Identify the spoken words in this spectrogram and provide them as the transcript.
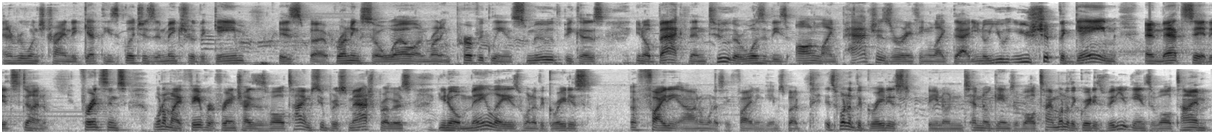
and everyone's trying to get these glitches and make sure the game is uh, running so well and running perfectly and smooth because you know back then too there wasn't these online patches or anything like that. You know you you ship the game and that's it. It's done for instance one of my favorite franchises of all time super smash brothers you know melee is one of the greatest uh, fighting I don't want to say fighting games but it's one of the greatest you know Nintendo games of all time one of the greatest video games of all time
